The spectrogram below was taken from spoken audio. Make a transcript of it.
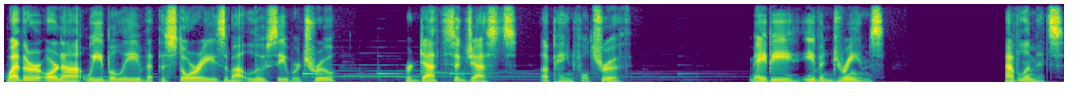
Whether or not we believe that the stories about Lucy were true, her death suggests a painful truth. Maybe even dreams have limits.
